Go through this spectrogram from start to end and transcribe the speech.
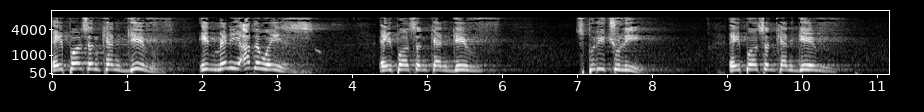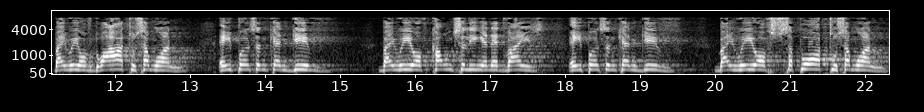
A person can give in many other ways. A person can give spiritually. A person can give by way of dua to someone. A person can give by way of counseling and advice. A person can give by way of support to someone.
